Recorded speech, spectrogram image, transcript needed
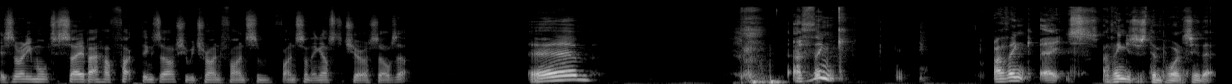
is there any more to say about how fucked things are? Should we try and find some find something else to cheer ourselves up? Um, I think, I think it's, I think it's just important to say that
